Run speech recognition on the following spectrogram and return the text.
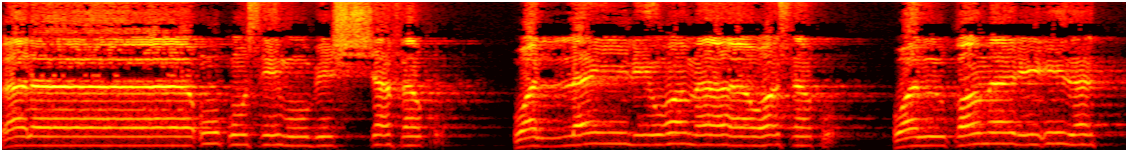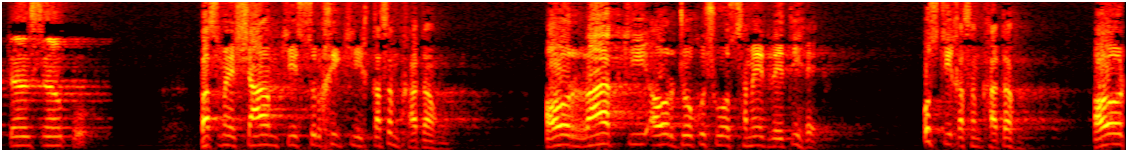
فلا أقسم بالشفق والليل وما وسق والقمر إذا اتسق۔ بس میں شام کی سرخی کی قسم کھاتا ہوں۔ اور رات کی اور جو کچھ وہ سمیٹ لیتی ہے اس کی قسم کھاتا ہوں۔ اور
